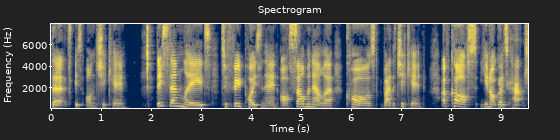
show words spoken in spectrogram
that is on chicken. This then leads to food poisoning or salmonella caused by the chicken. Of course, you're not going to catch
